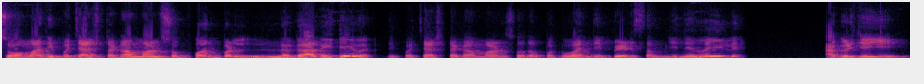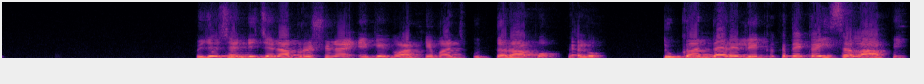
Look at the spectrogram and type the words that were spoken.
સો માંથી પચાસ ટકા માણસો ફોન પર લગાવી દેવે અને પચાસ ટકા માણસો તો ભગવાનની ભેટ સમજીને લઈ લે. આગળ જઈએ. બીજો છે, નીચેના પ્રશ્નના એક એક વાક્યમાં ઉત્તર આપો. પહેલો, દુકાનદારે લેખકને કઈ સલાહ આપી?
